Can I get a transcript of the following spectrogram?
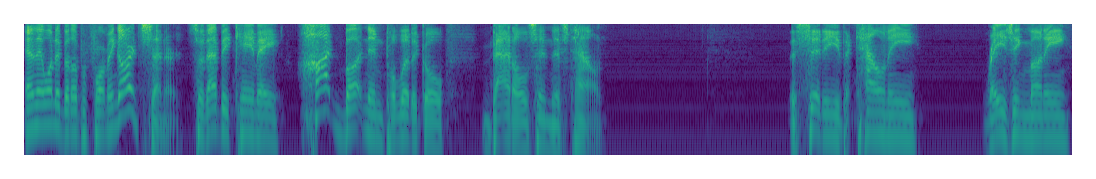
and they want to build a performing arts center. So that became a hot button in political battles in this town. The city, the county, raising money.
